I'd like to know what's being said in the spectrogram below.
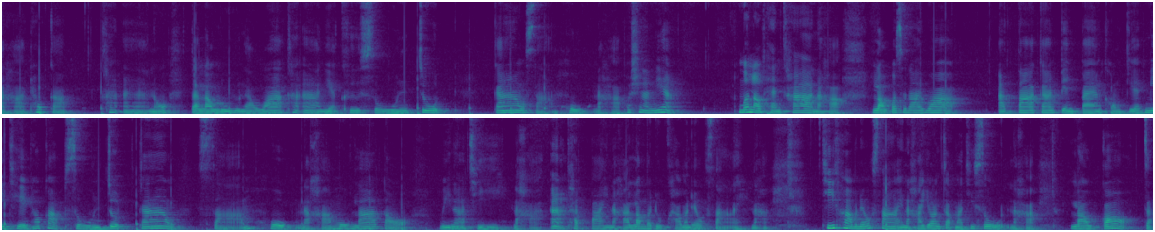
นะคะ เท่ากับค่า r เนาะแต่เรารู้อยู่แล้วว่าค่า r เนี่ยคือ 0.936 นะคะ เพราะฉะนั้นเนี่ยเมื่อเราแทนค่านะคะ เราก็จะได้ว่าอัตราการเปลี่ยนแปลงของแก๊สมีเทนเท่ากับ 0.936 นะคะ โมลาร์ต่อ วินาทีนะคะอะถัดไปนะคะ เรามาดูคาร์บอนไดออกไซด์นะคะ ที่คาร์บอนไดออกไซด์นะคะ ย้อนกลับมาที่สูตรนะคะ เราก็จะ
